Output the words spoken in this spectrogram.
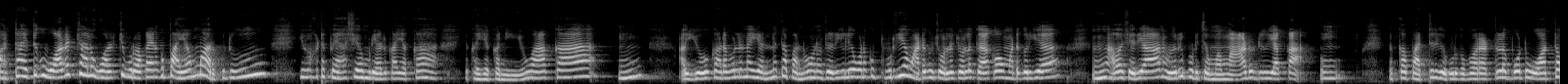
பத்தாயிரத்துக்கு உழைச்சாலும் உழைச்சி போடுவாக்கா எனக்கு பயமாக இருக்குது. இவகிட்ட பேசவே முடியாதுக்கா ஏக்கா. அக்கா ஏக்கா நீயும் வாக்கா. ம்? ஐயோ கடவுளை நான் என்னத்தை பண்ணுவேன்னு தெரியல உனக்கு புரிய மாட்டேங்க சொல்ல சொல்ல கேட்கவும் மாட்டேங்கிறியா ம் அவள் சரியான வெறி பிடிச்சம்மா மாடுடி அக்கா. ம் அக்கா பத்திரிக்கை கொடுக்க போகிற இடத்துல போட்டு ஒத்த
